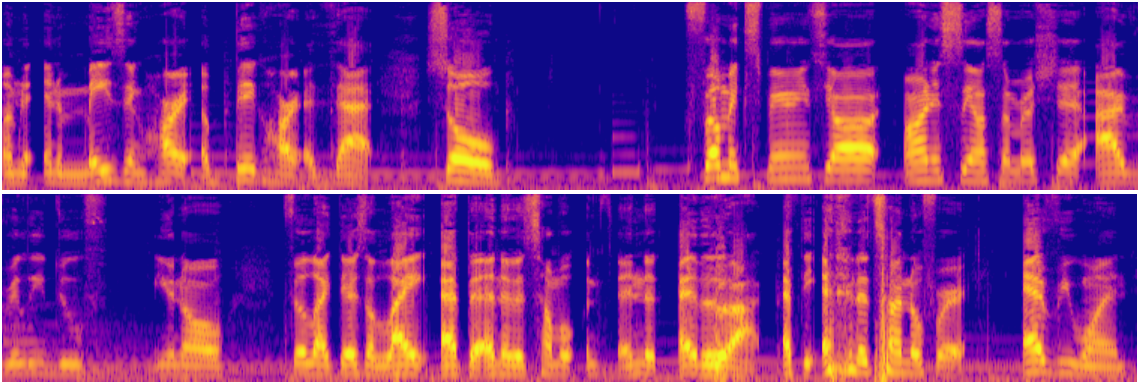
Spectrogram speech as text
an, amazing heart, a big heart at that. So from experience, y'all, honestly, on some real shit, I really do, you know, feel like there's a light at the end of the tunnel, the, at the end of the tunnel for everyone.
